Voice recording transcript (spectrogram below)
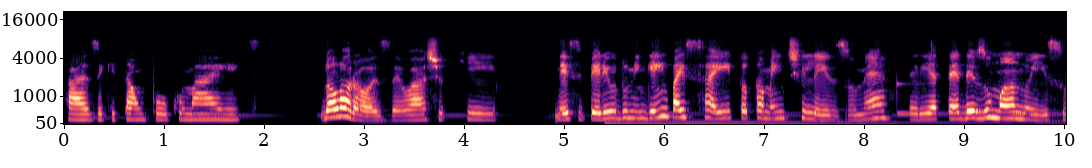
fase que está um pouco mais dolorosa. Eu acho que nesse período ninguém vai sair totalmente ileso, né? Seria até desumano isso,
